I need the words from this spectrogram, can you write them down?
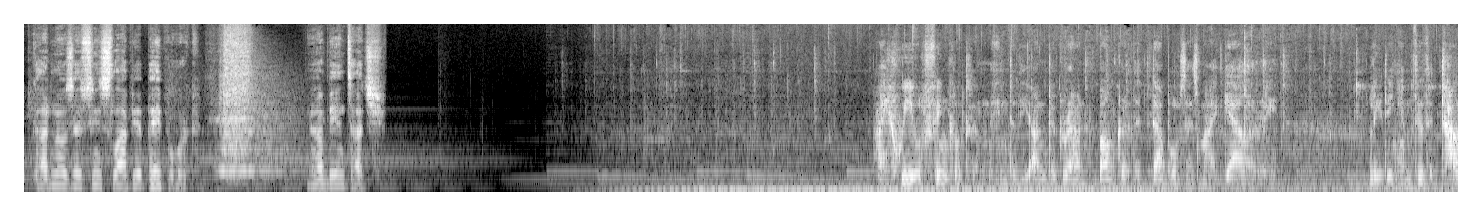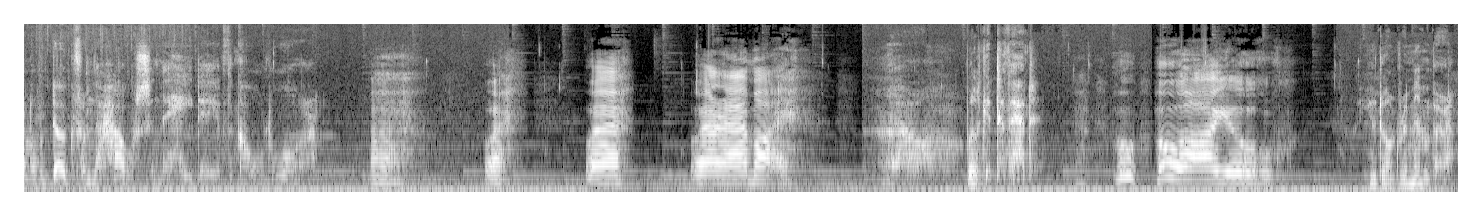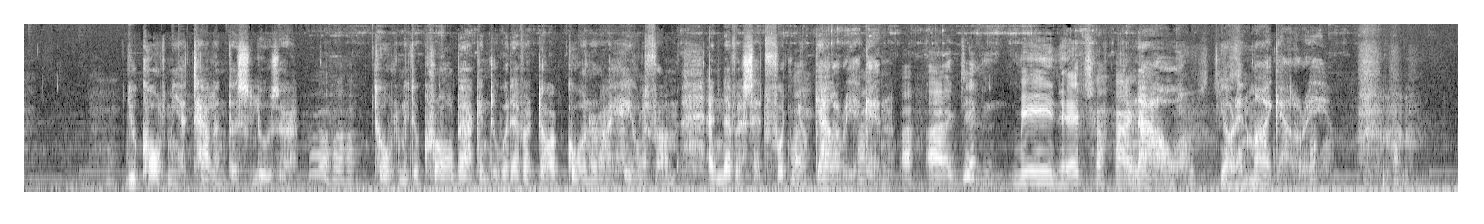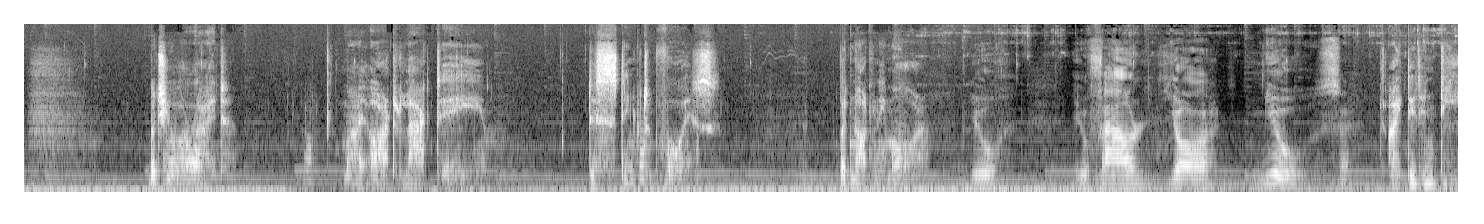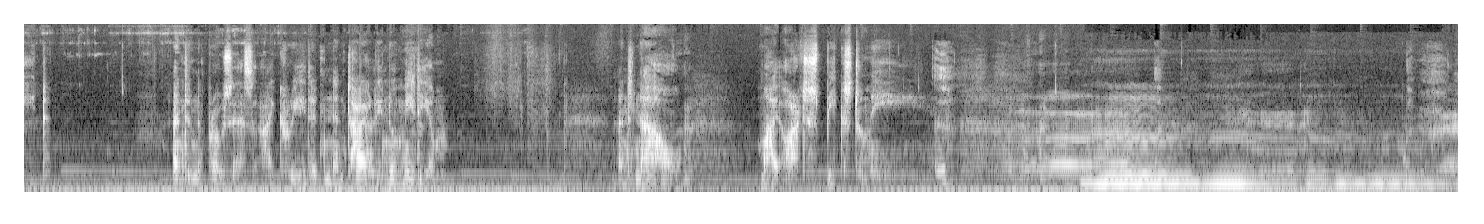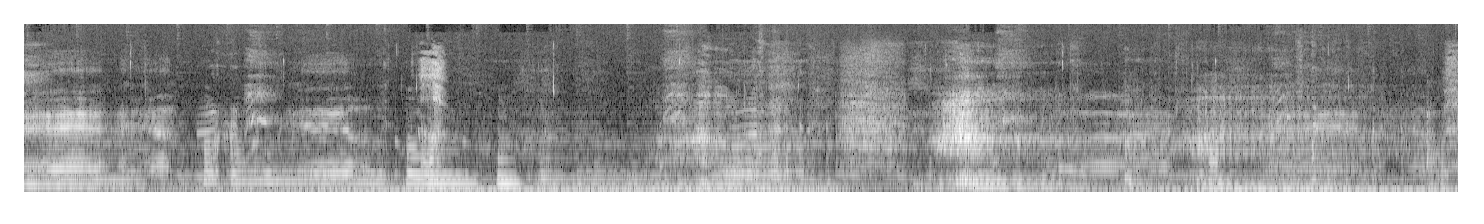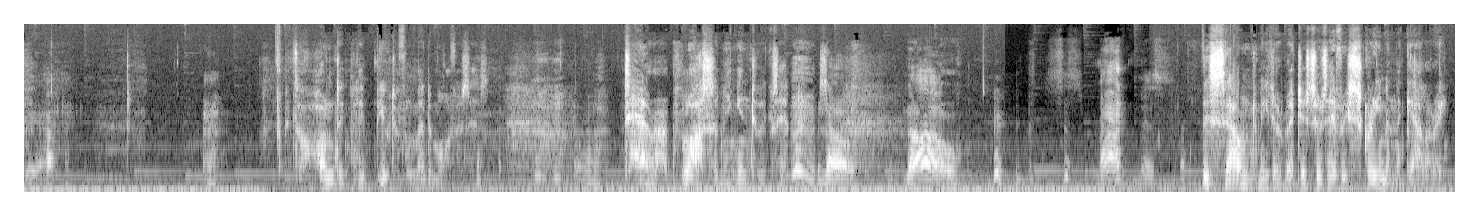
God knows I've seen sloppier paperwork. I'll be in touch. I wheel Finkelton into the underground bunker that doubles as my gallery, leading him through the tunnel dug from the house in the heyday of the Cold War. Ah, where, where, where am I? Well, we'll get to that. Who, who are you? You don't remember. You called me a talentless loser. Told me to crawl back into whatever dark corner I hailed from and never set foot in your gallery again. I, I didn't mean it. I... Now, you're in my gallery. but you were right. My art lacked a distinct voice. But not anymore. You. you found your muse. I did indeed. And in the process, I created an entirely new medium. And now, my art speaks to me. hauntingly beautiful metamorphosis. Terror blossoming into acceptance. No, no. this is madness. This sound meter registers every scream in the gallery.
